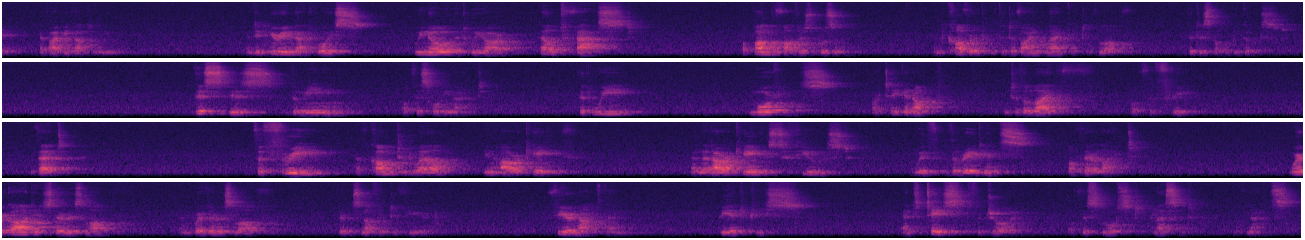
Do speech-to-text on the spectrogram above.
have I begotten you. And in hearing that voice, we know that we are held fast upon the Father's bosom and covered with the divine blanket of love that is the Holy Ghost. This is the meaning of this holy night. That we mortals are taken up into the life of the three. That the three have come to dwell in our cave, and that our cave is suffused with the radiance of their light. Where God is, there is love, and where there is love, there is nothing to fear. Fear not then, be at peace, and taste the joy of this most blessed of nights.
